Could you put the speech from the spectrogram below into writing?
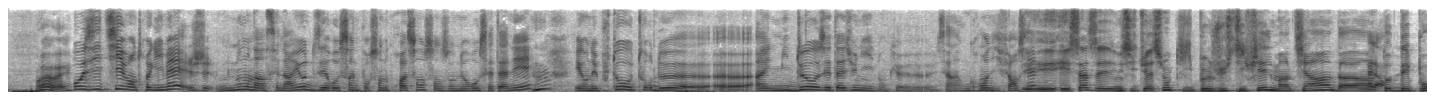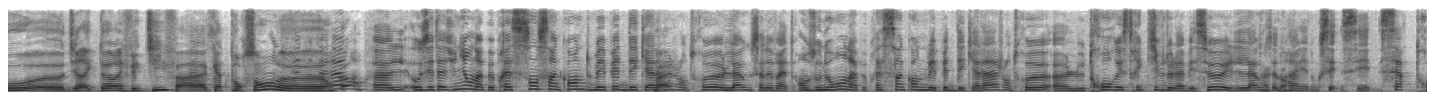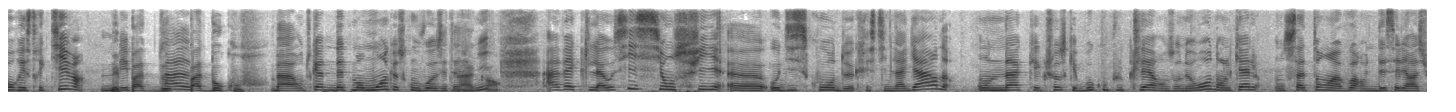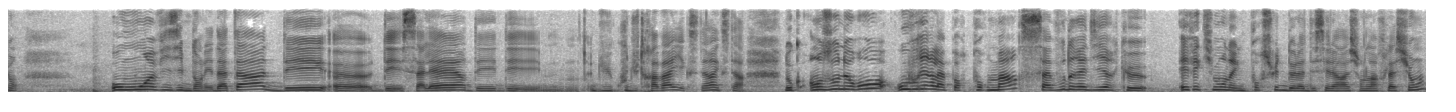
positive, entre guillemets. nous, on a un scénario de 0,5% de croissance en zone euro cette année, mmh. et on est plutôt autour de euh, 1,5-2 aux États-Unis. Donc euh, c'est un grand différentiel. Et, et ça, c'est une situation qui peut justifier le maintien d'un taux de dépôt euh, directeur effectif à 4% euh, encore euh, Aux États-Unis, on a à peu près 150 BP de décalage entre là où ça devrait être. En zone euro, on a à peu près 50 BP de décalage entre euh, le trop restrictif de la BCE et là où ça devrait aller. Donc c'est certes trop restrictif, mais, pas, de, pas, de beaucoup. Bah, en tout cas, nettement moins que ce qu'on voit aux États-Unis. Avec là aussi, si on se fie au discours de Christine Lagarde, on a quelque chose qui est beaucoup plus clair en zone euro, dans lequel on s'attend à avoir une décélération au moins visible dans les datas des, euh, des salaires, des, des, du coût du travail, etc., etc. Donc en zone euro, ouvrir la porte pour mars, ça voudrait dire que effectivement, on a une poursuite de la décélération de l'inflation.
